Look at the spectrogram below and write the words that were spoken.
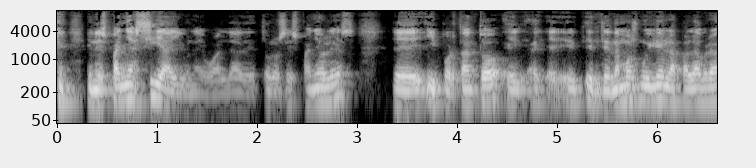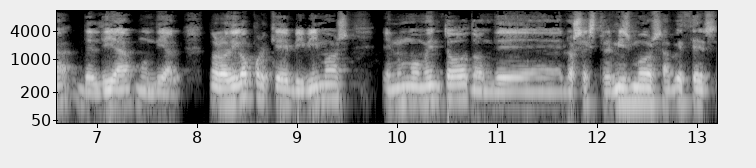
en España sí hay una igualdad de todos los españoles eh, y, por tanto, eh, eh, entendamos muy bien la palabra del Día Mundial. No lo digo porque vivimos en un momento donde los extremismos a veces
